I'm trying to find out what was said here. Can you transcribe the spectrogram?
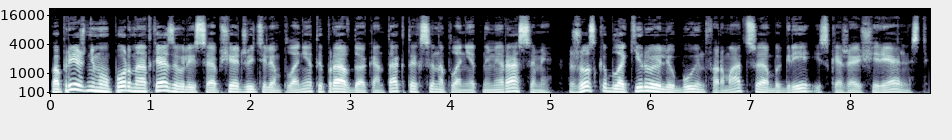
по-прежнему упорно отказывались сообщать жителям планеты правду о контактах с инопланетными расами, жестко блокируя любую информацию об игре, искажающей реальность.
